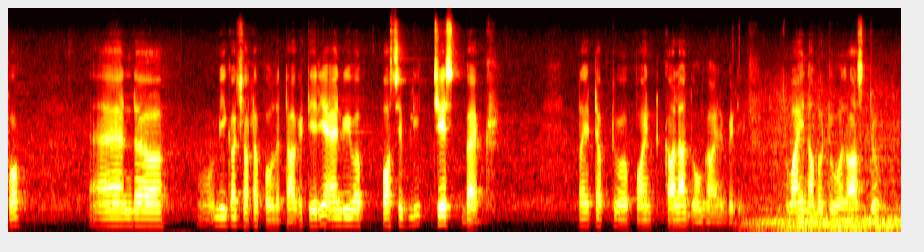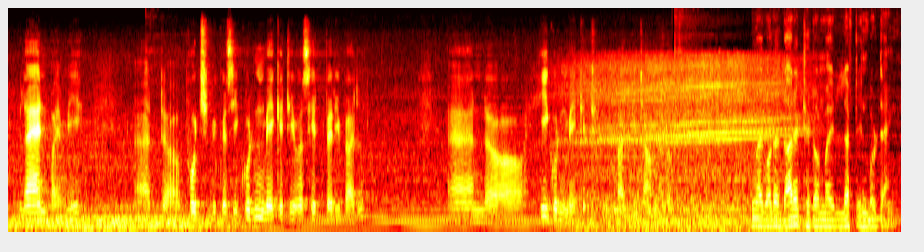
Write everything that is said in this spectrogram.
four, and uh, we got shot up over the target area, and we were possibly chased back right up to a point Kala Donga, I believe. Y number two was asked to land by me at uh, Bhuj because he couldn't make it. He was hit very badly, and uh, he couldn't make it. I got a direct hit on my left inboard tank.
